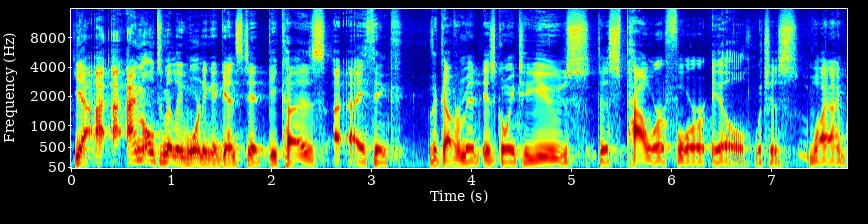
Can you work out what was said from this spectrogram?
Yeah, I, am ultimately warning against it because I, I think the government is going to use this power for ill, which is why I'm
